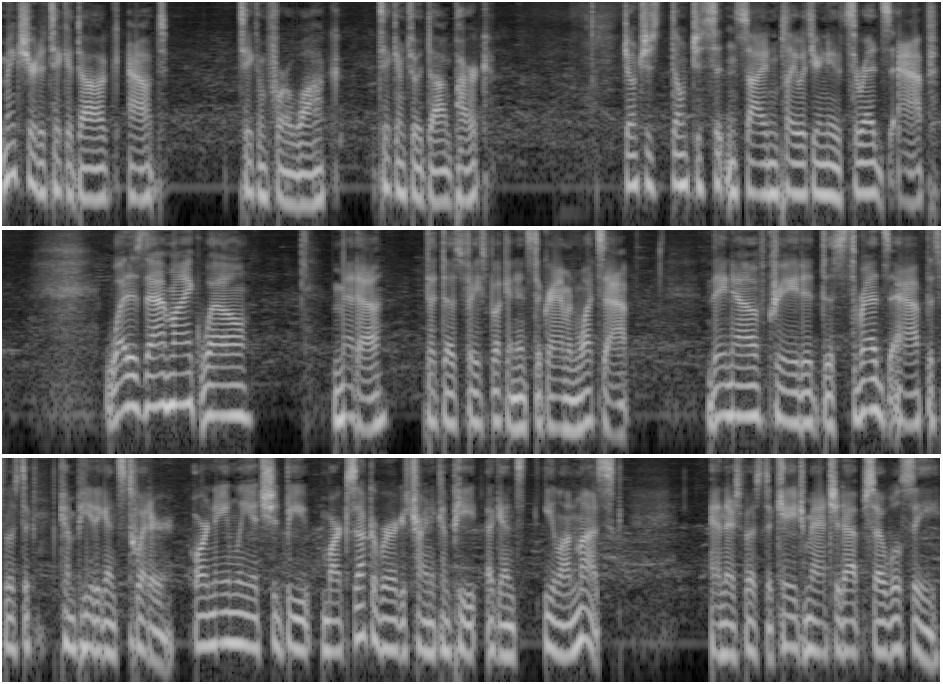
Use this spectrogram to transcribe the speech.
make sure to take a dog out, take him for a walk, take him to a dog park. Don't just don't just sit inside and play with your new Threads app. What is that, Mike? Well, Meta, that does Facebook and Instagram and WhatsApp, they now have created this Threads app that's supposed to compete against Twitter. Or, namely, it should be Mark Zuckerberg is trying to compete against Elon Musk. And they're supposed to cage match it up. So we'll see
